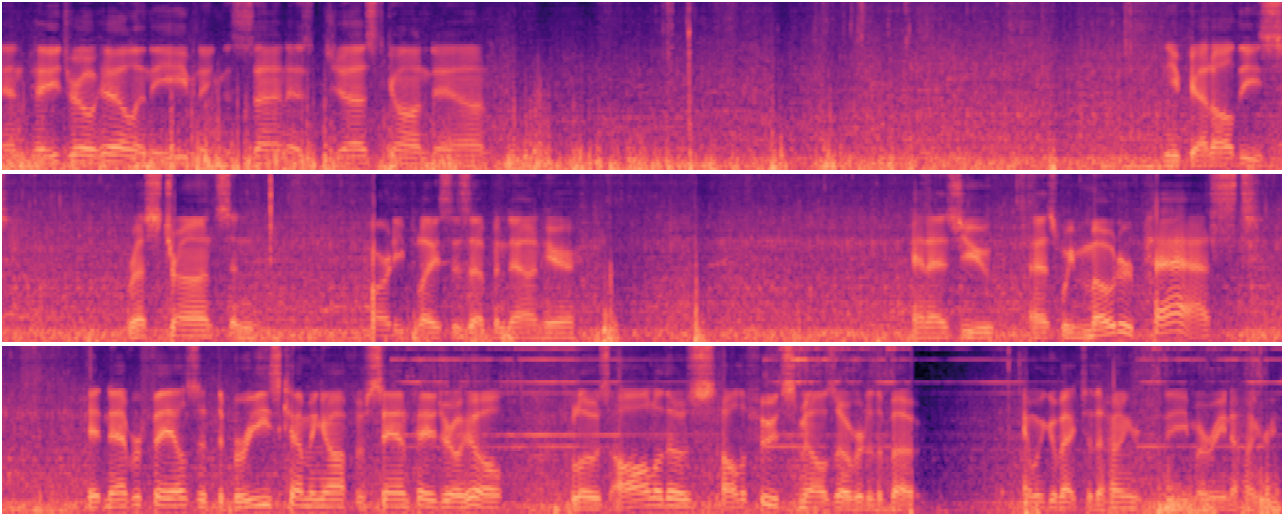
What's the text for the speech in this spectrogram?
San Pedro Hill in the evening. The sun has just gone down. You've got all these restaurants and party places up and down here. And as you as we motor past, it never fails that the breeze coming off of San Pedro Hill blows all of those all the food smells over to the boat. And we go back to the hung, the marina hungry.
